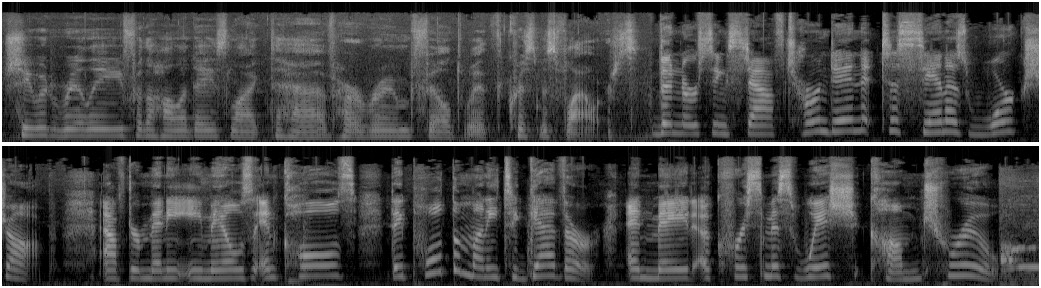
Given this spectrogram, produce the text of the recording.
she would really, for the holidays, like to have her room filled with Christmas flowers. The nursing staff turned in to Santa's workshop. After many emails and calls, they pulled the money together and made a Christmas wish come true. Oh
